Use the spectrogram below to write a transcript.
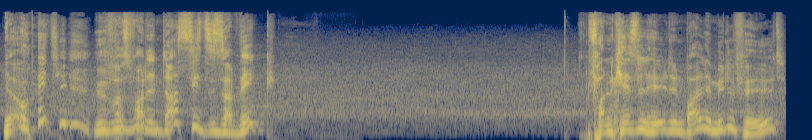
Ja, was war denn das? Jetzt ist er weg. Van Kessel hält den Ball im Mittelfeld.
